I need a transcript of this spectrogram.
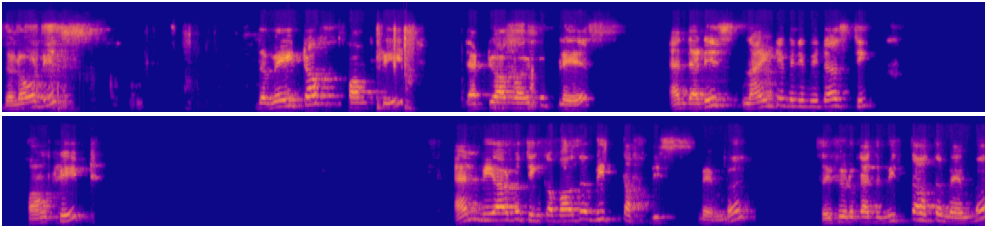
The load is the weight of concrete that you are going to place and that is 90 millimeters thick concrete. And we have to think about the width of this member. So if you look at the width of the member,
